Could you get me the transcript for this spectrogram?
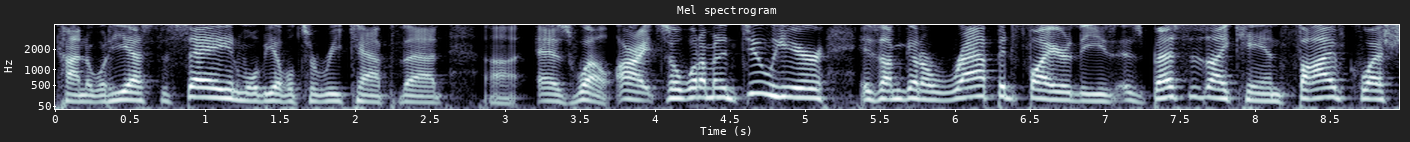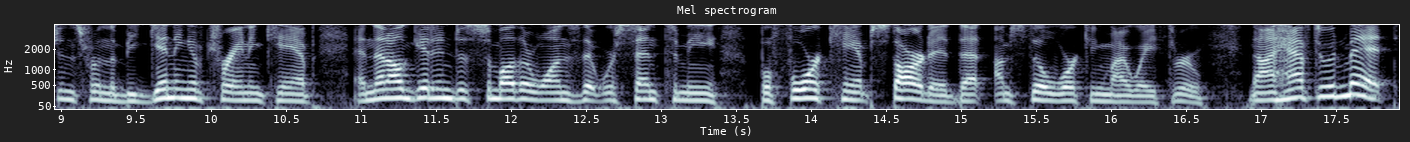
kind of what he has to say, and we'll be able to recap that uh, as well. All right, so what I'm going to do here is I'm going to rapid fire these as best as I can, five questions from the beginning of training camp, and then I'll get into some other ones that were sent to me before camp started that I'm still working my way through. Now, I have to admit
